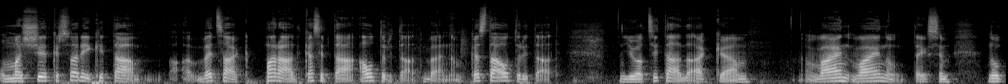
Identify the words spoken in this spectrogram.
un man šķiet, ka svarīgi ir tā vecāka parāda, kas ir tā autoritāte bērnam, kas tā autoritāte. Jo citādāk, um, vai, vai nu, teiksim, nu,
